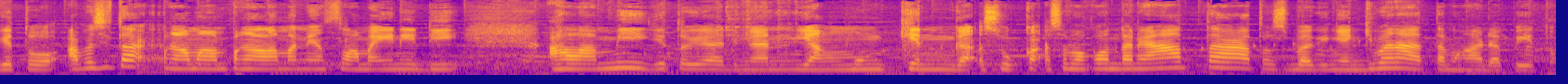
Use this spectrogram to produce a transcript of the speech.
gitu. Apa sih tak pengalaman-pengalaman yang selama ini dialami gitu ya dengan yang mungkin nggak suka sama kontennya Ata atau sebagainya. Gimana Ata menghadapi itu?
